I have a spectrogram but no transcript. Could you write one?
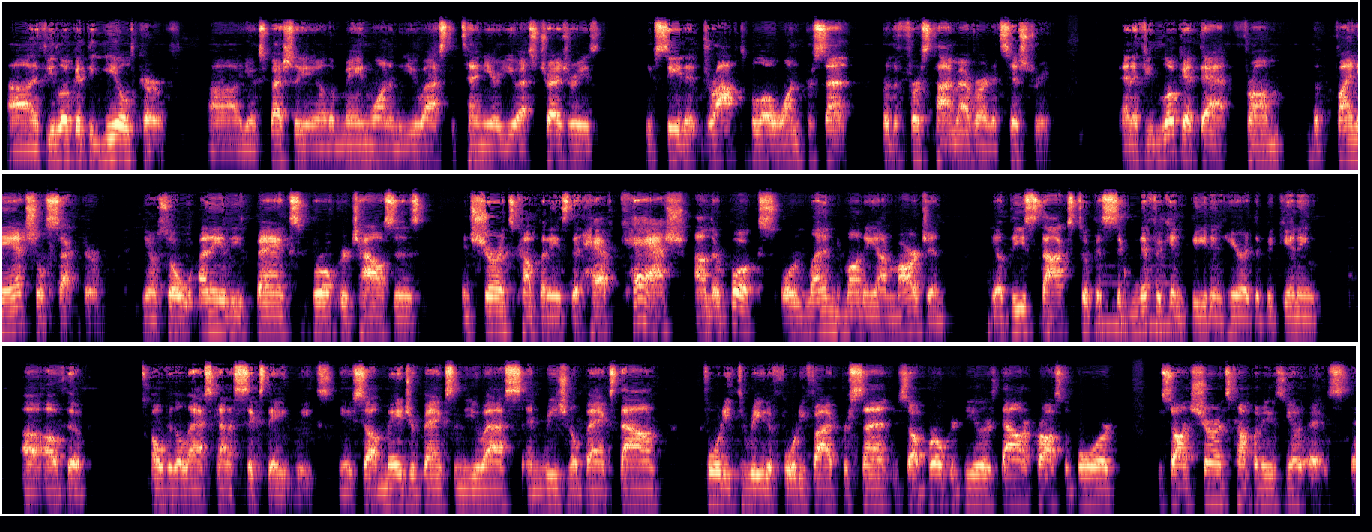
Uh, if you look at the yield curve, uh, you know, especially you know the main one in the U.S., the 10-year U.S. Treasuries, you've seen it dropped below one percent for the first time ever in its history. And if you look at that from the financial sector, you know, so any of these banks, brokerage houses, insurance companies that have cash on their books or lend money on margin, you know, these stocks took a significant beating here at the beginning uh, of the over the last kind of six to eight weeks. You, know, you saw major banks in the U.S. and regional banks down 43 to 45 percent. You saw broker dealers down across the board. You saw insurance companies, you know,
